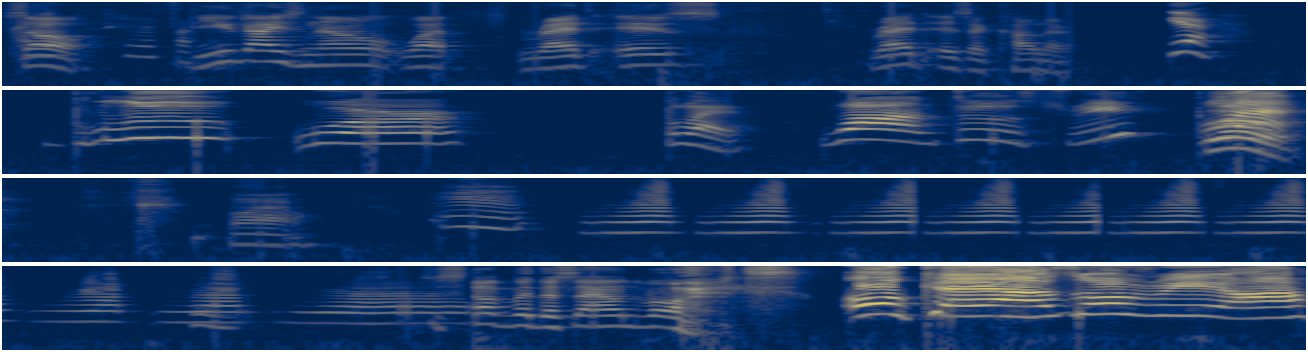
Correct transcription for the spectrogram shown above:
So, like telepathy. do you guys know what red is? Red is a color. Yeah. Blue or black. One, two, three. Black. Wow. Mm. Just stop with the soundboards. Okay, I'm sorry. Uh,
